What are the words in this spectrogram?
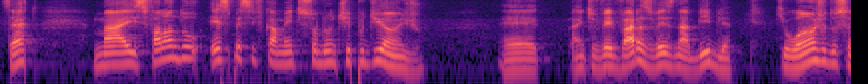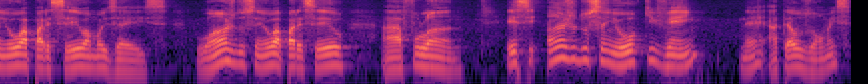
certo? Mas falando especificamente sobre um tipo de anjo, é, a gente vê várias vezes na Bíblia que o anjo do Senhor apareceu a Moisés, o anjo do Senhor apareceu a fulano esse anjo do Senhor que vem né, até os homens,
